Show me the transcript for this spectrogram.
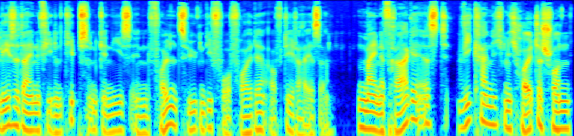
lese deine vielen Tipps und genieße in vollen Zügen die Vorfreude auf die Reise. Meine Frage ist, wie kann ich mich heute schon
